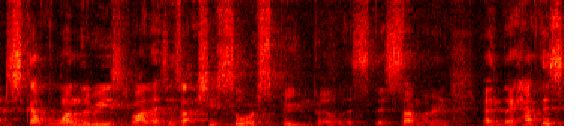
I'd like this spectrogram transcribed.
I discovered one of the reasons why that is actually saw a spoonbill this, this summer. And, and they have this,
